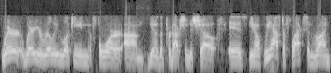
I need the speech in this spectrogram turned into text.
where where you're really looking for um, you know the production to show is you know if we have to flex and run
